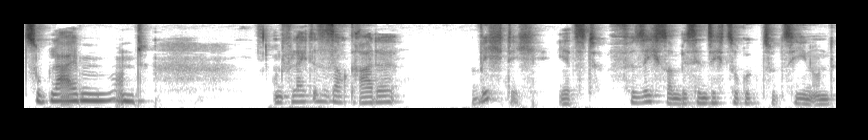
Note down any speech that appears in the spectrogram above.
zu bleiben und Und vielleicht ist es auch gerade wichtig, jetzt für sich so ein bisschen sich zurückzuziehen und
